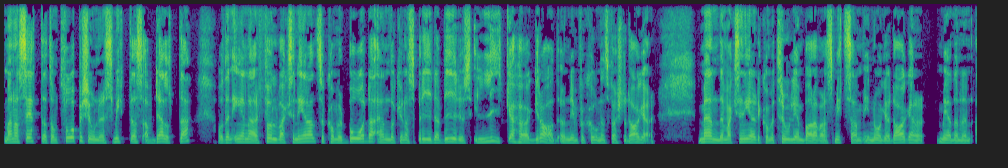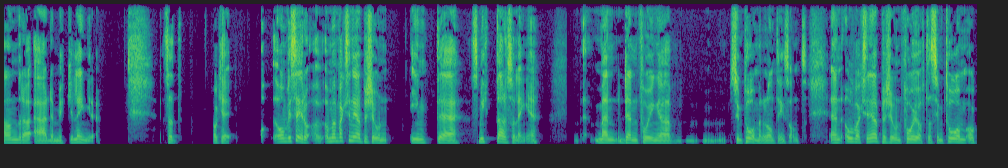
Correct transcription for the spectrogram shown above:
man har sett att om två personer smittas av delta och den ena är fullvaccinerad så kommer båda ändå kunna sprida virus i lika hög grad under infektionens första dagar. Men den vaccinerade kommer troligen bara vara smittsam i några dagar medan den andra är det mycket längre. Så att, okej, okay. om vi säger då, om en vaccinerad person inte smittar så länge, men den får inga symptom eller någonting sånt. En ovaccinerad person får ju ofta symptom och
